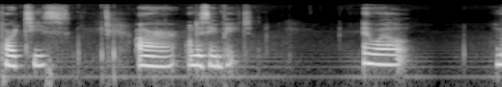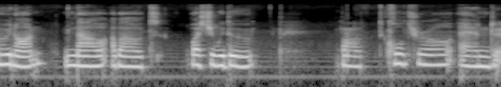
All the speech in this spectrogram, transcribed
parties are on the same page. And well, moving on now about what should we do about cultural and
